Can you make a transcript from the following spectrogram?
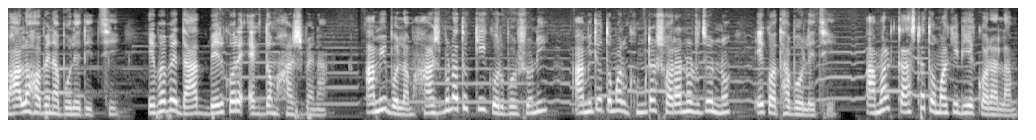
ভালো হবে না বলে দিচ্ছি। এভাবে দাঁত বের করে একদম হাসবে না। আমি বললাম, হাসবো না তো কি করব শুনি? আমি তো তোমার ঘুমটা সরানোর জন্য এ কথা বলেছি। আমার কাজটা তোমাকে দিয়ে করালাম,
